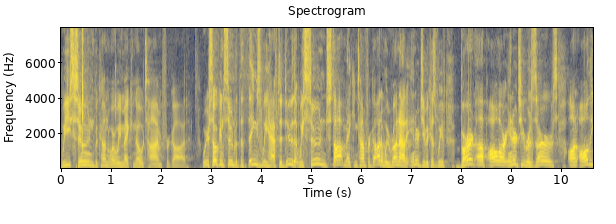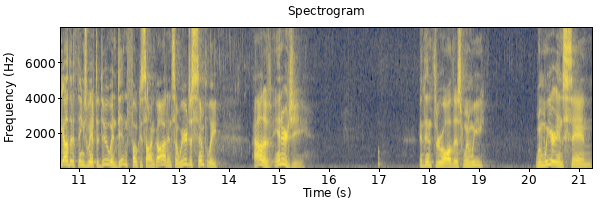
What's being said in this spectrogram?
we soon become where we make no time for God. We're so consumed with the things we have to do that we soon stop making time for God and we run out of energy because we've burnt up all our energy reserves on all the other things we have to do and didn't focus on God. And so we're just simply out of energy. And then through all this, when we when we are in sin,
